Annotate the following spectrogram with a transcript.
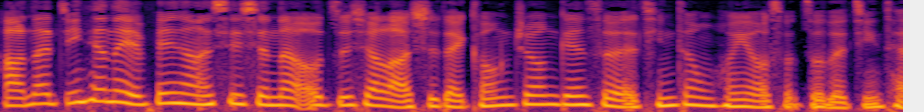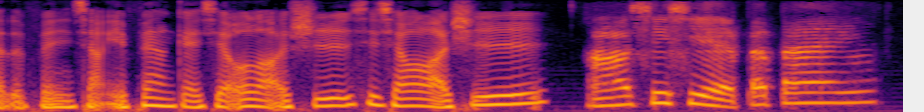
好，那。今天呢，也非常谢谢呢欧志秀老师在空中跟所有的听众朋友所做的精彩的分享，也非常感谢欧老师，谢谢欧老师，好，谢谢，拜拜。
